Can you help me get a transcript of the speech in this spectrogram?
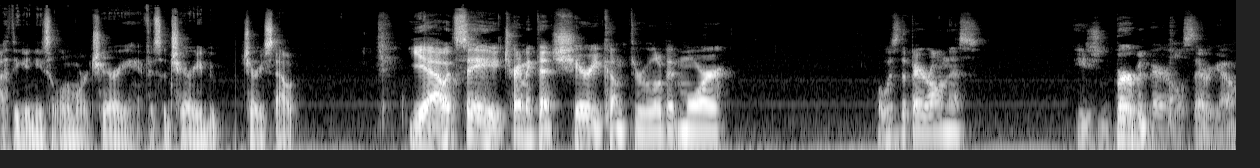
I think it needs a little more cherry if it's a cherry cherry stout. Yeah, I would say try to make that cherry come through a little bit more. What was the barrel on this? Asian bourbon barrels. There we go.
